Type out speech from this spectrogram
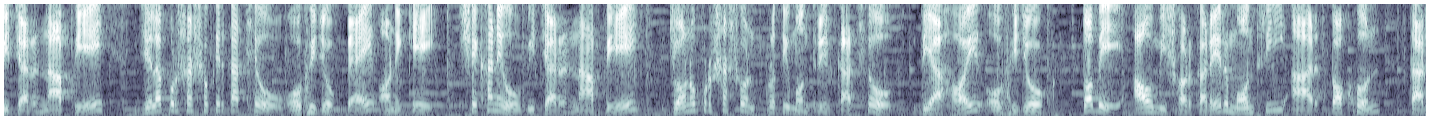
বিচার না পেয়ে জেলা প্রশাসকের কাছেও অভিযোগ দেয় অনেকে। সেখানেও বিচার না পেয়ে জনপ্রশাসন প্রতিমন্ত্রীর কাছেও দেয়া হয় অভিযোগ। তবে আওয়ামী সরকারের মন্ত্রী আর তখন তার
